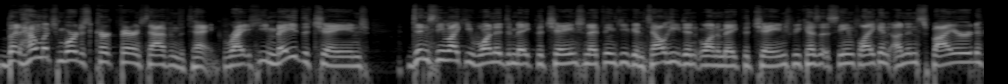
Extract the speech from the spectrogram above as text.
but how much more does Kirk Ferentz have in the tank, right? He made the change didn't seem like he wanted to make the change, and I think you can tell he didn't want to make the change because it seemed like an uninspired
